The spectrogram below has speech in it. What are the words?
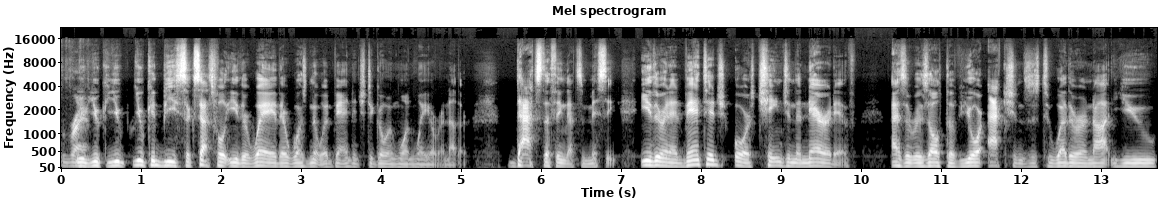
Right. You, you you you could be successful either way. There was no advantage to going one way or another. That's the thing that's missing. Either an advantage or change in the narrative as a result of your actions as to whether or not you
